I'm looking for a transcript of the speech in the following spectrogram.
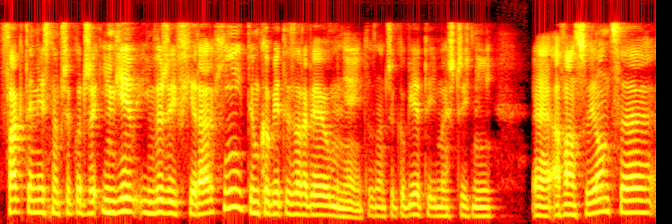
Faktem jest na przykład, że im, wie, im wyżej w hierarchii, tym kobiety zarabiają mniej. To znaczy kobiety i mężczyźni e, awansujące,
